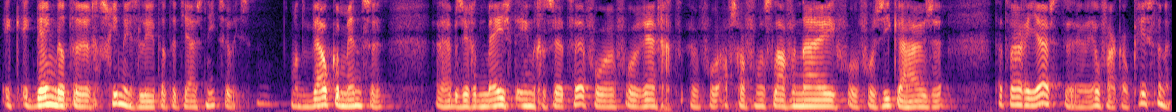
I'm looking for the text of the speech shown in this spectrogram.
Ik, ik denk dat de geschiedenis leert dat het juist niet zo is. Want welke mensen uh, hebben zich het meest ingezet hè, voor, voor recht, voor afschaffen van slavernij, voor, voor ziekenhuizen? Dat waren juist heel vaak ook christenen.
